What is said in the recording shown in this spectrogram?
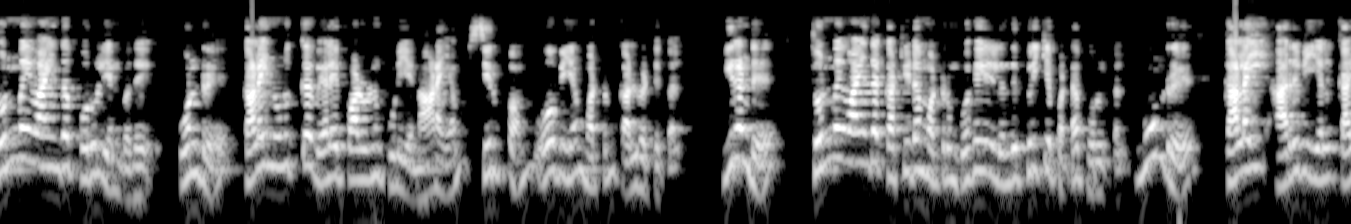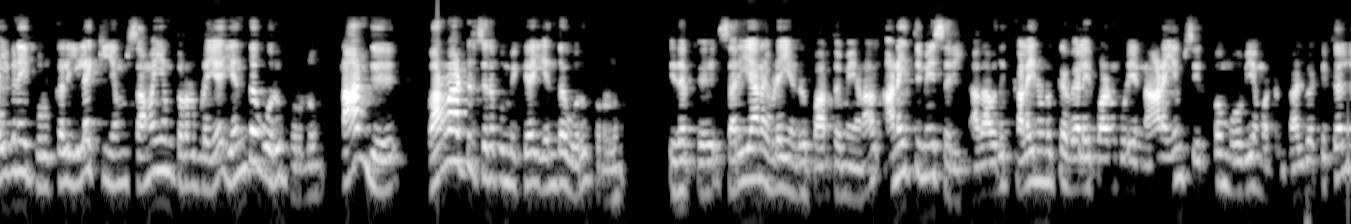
தொன்மை வாய்ந்த பொருள் என்பது. ஒன்று கலை நுணுக்க வேலைப்பாடுடன் கூடிய நாணயம் சிற்பம் ஓவியம் மற்றும் கல்வெட்டுக்கள். இரண்டு தொன்மை வாய்ந்த கட்டிடம் மற்றும் குகையிலிருந்து பிரிக்கப்பட்ட பொருட்கள். மூன்று கலை அறிவியல் கைவினை பொருட்கள் இலக்கியம் சமயம் தொடர்புடைய எந்த ஒரு பொருளும் நான்கு வரலாற்று சிறப்புமிக்க எந்த ஒரு பொருளும். இதற்கு சரியான விடை என்று பார்த்தோமேயானால் அனைத்துமே சரி. அதாவது கலை நுணுக்க வேலைப்பாடன் கூடிய நாணயம் சிற்பம் ஓவியம் மற்றும் கல்வெட்டுக்கள்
